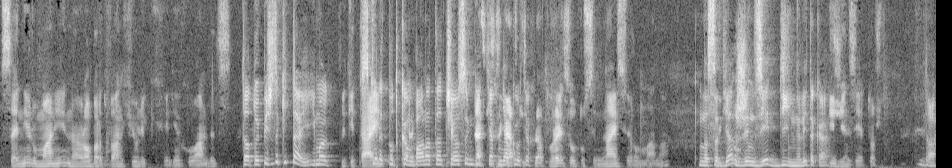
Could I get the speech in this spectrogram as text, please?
Са едни романи на Робърт Ван Хюлик, един холандец. Да, той пише за Китай. Има за Китай. скелет под камбаната, чел съм ги тях някои от тях. Да, поредица от 18 романа. На съдя които... Жензие Ди, нали така? И Жензие, точно. Да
